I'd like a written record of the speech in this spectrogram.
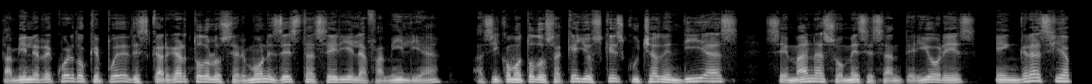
También le recuerdo que puede descargar todos los sermones de esta serie La familia, así como todos aquellos que he escuchado en días, semanas o meses anteriores en gracia.org.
